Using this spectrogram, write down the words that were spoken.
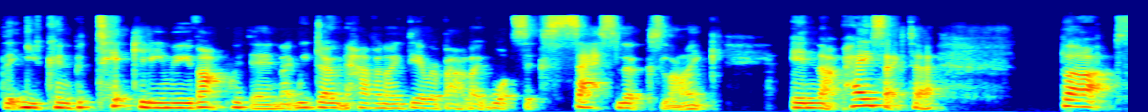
that you can particularly move up within. Like we don't have an idea about like what success looks like in that pay sector. But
